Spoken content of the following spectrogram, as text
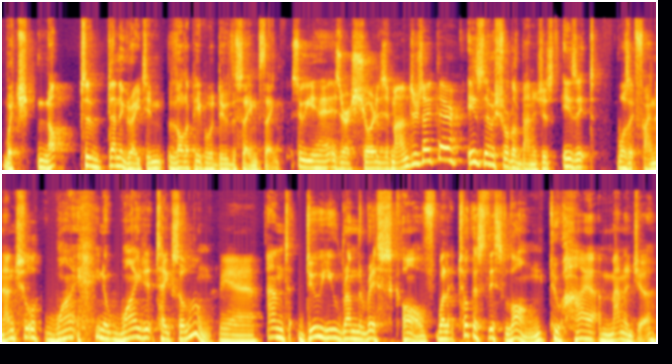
which, not to denigrate him, a lot of people would do the same thing. So is there a shortage of managers out there? Is there a shortage of managers? Is it, was it financial? Why, you know, why did it take so long? Yeah. And do you run the risk of, well, it took us this long to hire a manager.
